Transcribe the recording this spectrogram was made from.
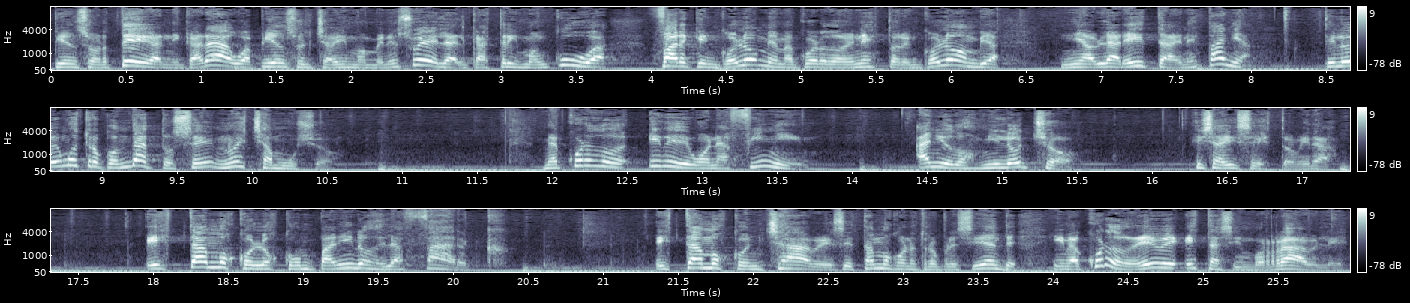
pienso Ortega en Nicaragua, pienso el chavismo en Venezuela, el castrismo en Cuba, FARC en Colombia, me acuerdo de Néstor en Colombia, ni hablar ETA en España. Te lo demuestro con datos, ¿eh? no es chamullo. Me acuerdo Eve de Bonafini, año 2008. Ella dice esto, mirá. Estamos con los compañeros de la FARC. Estamos con Chávez, estamos con nuestro presidente. Y me acuerdo de Eve, esta es imborrable.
